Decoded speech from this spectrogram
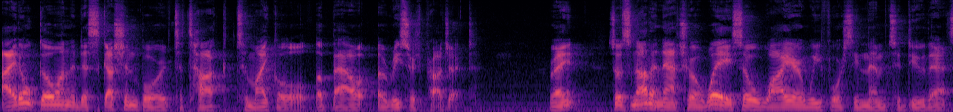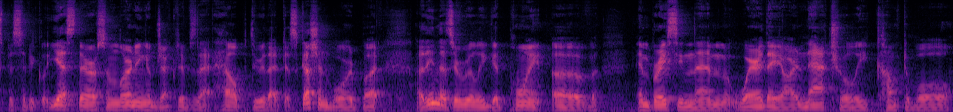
I don't go on a discussion board to talk to Michael about a research project. Right? So it's not a natural way. So why are we forcing them to do that specifically? Yes, there are some learning objectives that help through that discussion board, but I think that's a really good point of embracing them where they are naturally comfortable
